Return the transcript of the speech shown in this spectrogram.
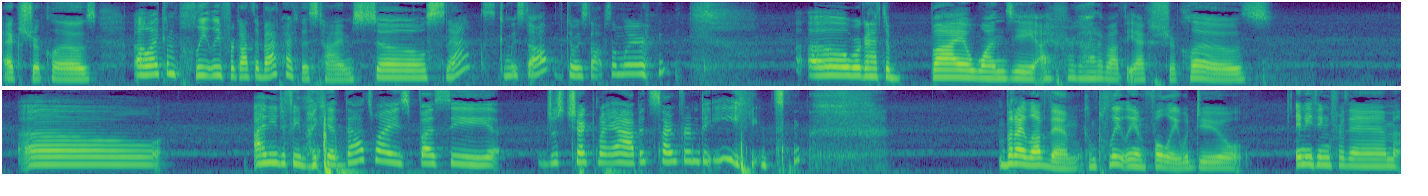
extra clothes. Oh, I completely forgot the backpack this time. So, snacks? Can we stop? Can we stop somewhere? oh, we're to have to buy a onesie. I forgot about the extra clothes. Oh, I need to feed my kid. That's why he's fussy. Just checked my app. It's time for him to eat. but I love them completely and fully. Would do anything for them.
